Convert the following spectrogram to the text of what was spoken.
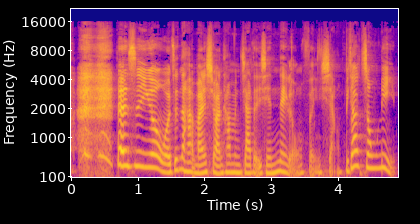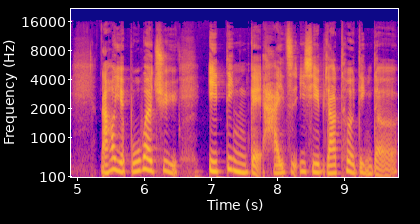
但是因为我真的还蛮喜欢他们家的一些内容分享，比较中立，然后也不会去一定给孩子一些比较特定的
